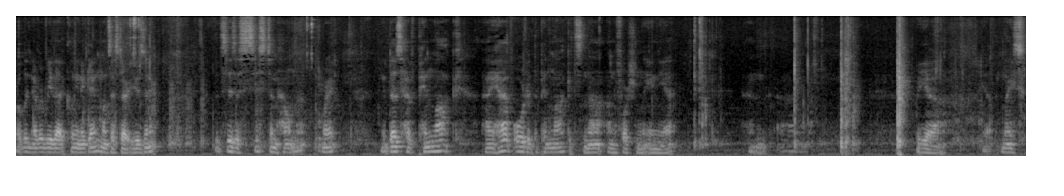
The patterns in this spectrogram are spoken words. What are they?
Probably never be that clean again once I start using it. This is a system helmet, right? It does have pin lock. I have ordered the pin lock. It's not unfortunately in yet. And uh, but yeah, yeah, nice,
